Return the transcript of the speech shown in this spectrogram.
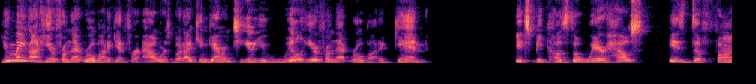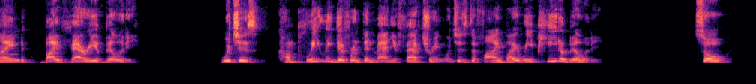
You may not hear from that robot again for hours, but I can guarantee you, you will hear from that robot again. It's because the warehouse is defined by variability, which is completely different than manufacturing, which is defined by repeatability. So,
